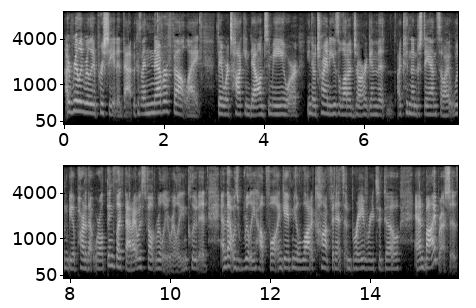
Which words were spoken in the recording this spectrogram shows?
I really, really appreciated that because I never felt like they were talking down to me or, you know, trying to use a lot of jargon that I couldn't understand so I wouldn't be a part of that world, things like that. I always felt really, really included. And that was really helpful and gave me a lot of confidence and bravery to go and buy brushes.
